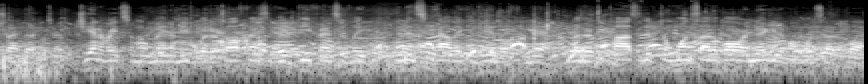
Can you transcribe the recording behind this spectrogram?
Trying to, to, generate some momentum, even whether it's offensively defensively, and then see how they can handle it from there. Whether it's positive on one side of the ball or negative on one side of the ball.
